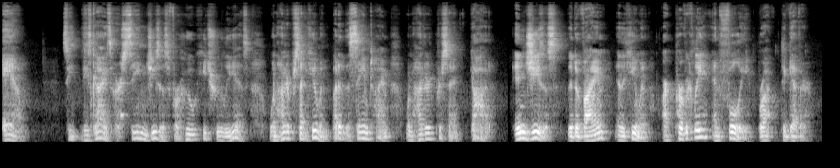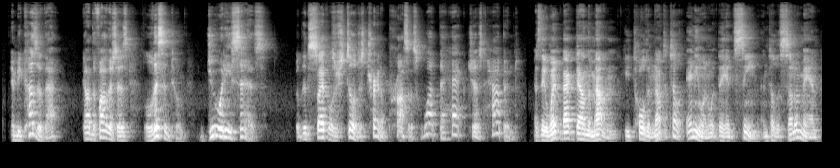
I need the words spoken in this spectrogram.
am. See, these guys are seeing Jesus for who he truly is 100% human, but at the same time, 100% God. In Jesus, the divine and the human are perfectly and fully brought together. And because of that, God the Father says, listen to him, do what he says. But the disciples are still just trying to process what the heck just happened. As they went back down the mountain, he told them not to tell anyone what they had seen until the Son of Man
